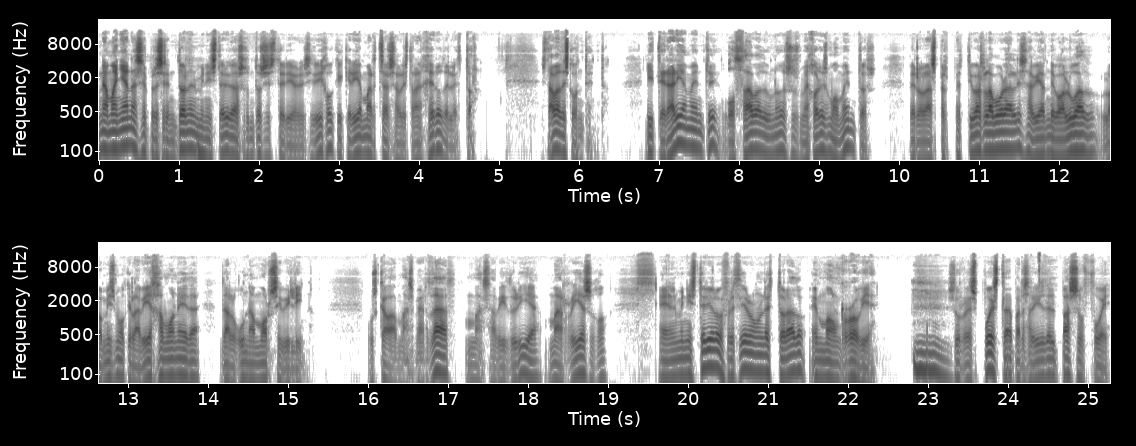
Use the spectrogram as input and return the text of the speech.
Una mañana se presentó en el Ministerio de Asuntos Exteriores y dijo que quería marcharse al extranjero de lector. Estaba descontento. Literariamente gozaba de uno de sus mejores momentos, pero las perspectivas laborales habían devaluado lo mismo que la vieja moneda de algún amor civilino. Buscaba más verdad, más sabiduría, más riesgo. En el ministerio le ofrecieron un lectorado en Monrovia. Mm. Su respuesta para salir del paso fue,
